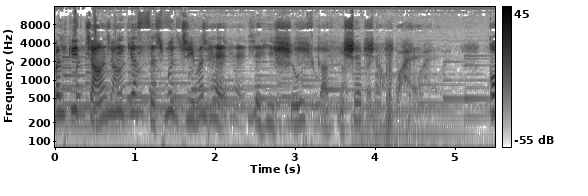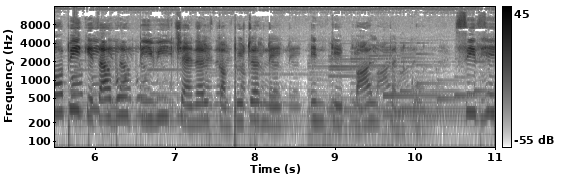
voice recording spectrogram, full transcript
बल्कि चाँद में क्या सचमुच जीवन है, यही शोध का विषय बना हुआ है। कॉपी किताबों टीवी चैनल कंप्यूटर ने इनके बालपन को सीधे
